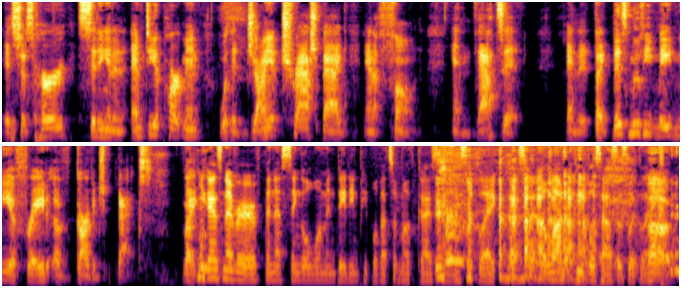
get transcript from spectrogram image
it's just her sitting in an empty apartment with a giant trash bag and a phone, and that's it. And it like this movie made me afraid of garbage bags. Like You guys never have been a single woman dating people. That's what most guys' apartments look like. That's what a lot of people's houses look like. Uh,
